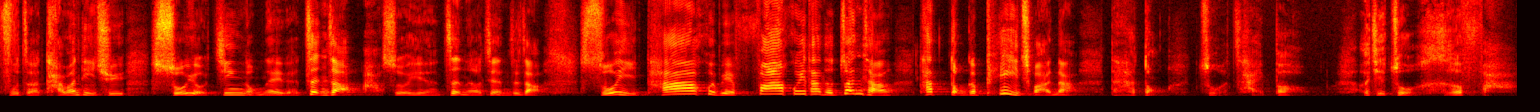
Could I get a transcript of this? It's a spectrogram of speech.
负责台湾地区所有金融类的证照啊，所有业的证额、证证照。所以他会不会发挥他的专长？他懂个屁船呐！但他懂做财报。而且做合法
